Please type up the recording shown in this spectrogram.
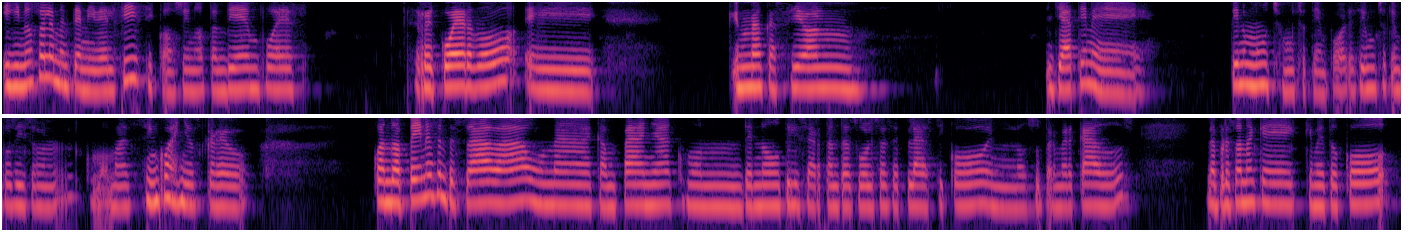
Y no solamente a nivel físico, sino también pues recuerdo eh, en una ocasión ya tiene, tiene mucho, mucho tiempo, decir mucho tiempo sí son como más cinco años creo, cuando apenas empezaba una campaña como de no utilizar tantas bolsas de plástico en los supermercados, la persona que, me tocó,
